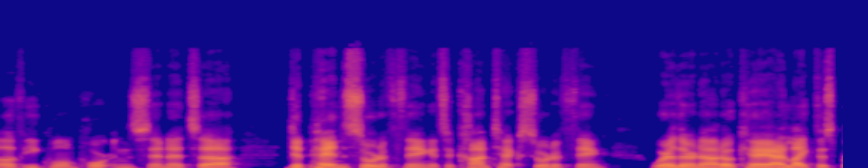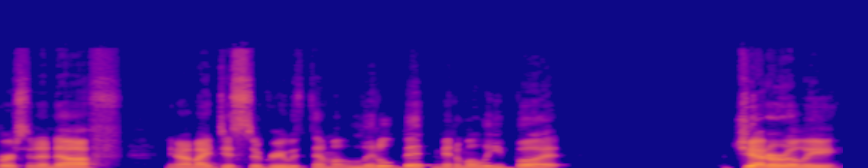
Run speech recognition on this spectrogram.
of equal importance, and it's a depends sort of thing. It's a context sort of thing where they're not okay. I like this person enough. You know, I might disagree with them a little bit, minimally, but generally,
